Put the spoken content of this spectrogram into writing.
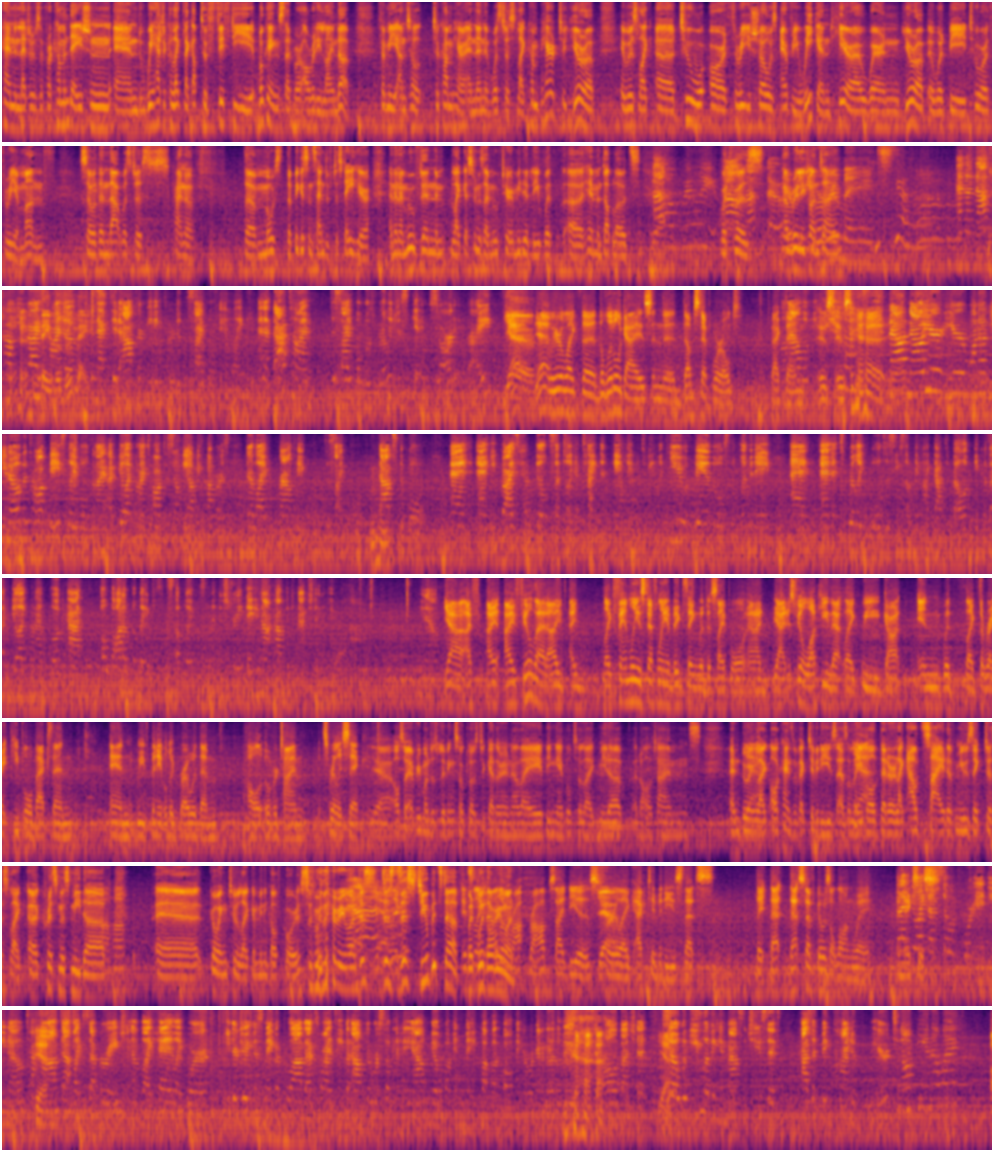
hand in letters of recommendation and we had to collect like up to 50 bookings that were already lined up for me until to come here and then it was just like compared to Europe it was like uh, two or three shows every weekend here where in Europe it would be two or three a month. So then that was just kind of the most, the biggest incentive to stay here. And then I moved in, like as soon as I moved here, immediately with uh, him and Dubloadz, Oh, really? which Wow, was so a really We fun time. roommates. Yeah. And then that's how you guys They were kind of roommates. connected after meeting through the Disciple family. And at that time, Disciple was really just getting started, right? Yeah, yeah, we were like the the little guys in the dubstep world back Well, now then. look It was, it was now, now you're you're one of you know the top bass labels, and I, I feel like when I talk to so many up and comers, they're like Roundtable, Disciple. Mm-hmm. That's the goal. And and you guys have built such like a tight knit family between like you and Vandals and Lemonade, and and it's really cool to see something like that develop because I feel like when I look at a lot of the labels and sub labels in the industry, they do not have the connection that you all have. You know. yeah, I, f- I, I feel that I, I like family is definitely a big thing with Disciple, and I yeah I just feel lucky that like we got in with like the right people back then, and we've been able to grow with them all over time. It's really sick. Yeah. Also, everyone just living so close together in LA, being able to like meet up at all times, and doing Yeah. like all kinds of activities as a Yeah. label that are like outside of music, just like a Christmas meetup. Uh-huh. Uh, going to like a mini golf course with everyone, just Yeah. just Like- just stupid stuff, It's but like with all of everyone. Rob, Rob's ideas Yeah. for like activities. That's they, that that stuff goes a long way. But it I makes feel like us that's so important, you know, to Yeah. have that like separation of like, hey, like we're either doing this makeup collab X, Y, and Z, but after we're still gonna hang out and go fucking mini putt putt golfing, or we're gonna go to the movies and all of that shit. Yeah. So with you living in Massachusetts, has it been kind of weird to not be in LA?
